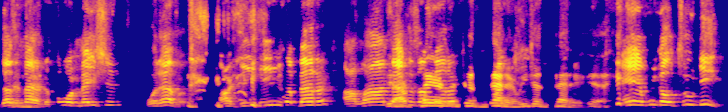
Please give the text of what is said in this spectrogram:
doesn't matter. matter the formation whatever. Our DBs are better. Our linebackers yeah, our are better. just better. We just better. Yeah. and we go too deep.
